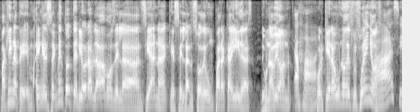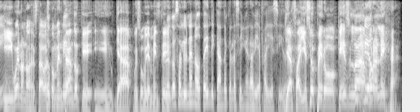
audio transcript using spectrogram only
Imagínate, en- en el segmento anterior hablábamos de la anciana que se lanzó de un paracaídas, de un avión, Ajá. porque era uno de sus sueños. Ah, sí. Y bueno, nos estabas comentando que eh, ya pues obviamente... Luego salió una nota indicando que la señora había fallecido. Ya falleció, pero ¿qué es la Cumplió. moraleja?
